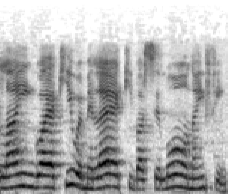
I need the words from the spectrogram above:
lá em Guayaquil, Emelec, Barcelona, enfim.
